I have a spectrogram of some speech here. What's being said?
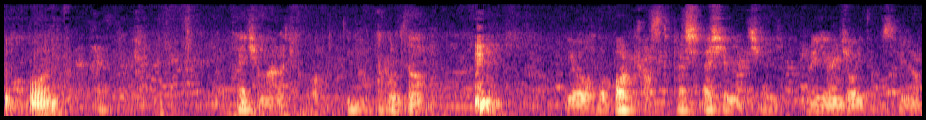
Good boy. Thank you, Maharaj, for you know, although your your podcast, especially actually, really enjoyed those. You know,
